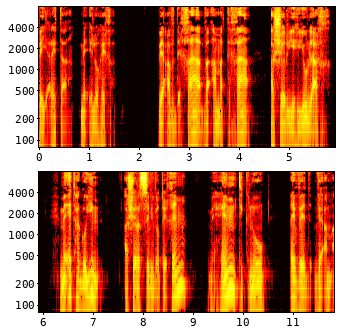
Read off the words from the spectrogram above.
ויראת מאלוהיך. ועבדך ואמתך אשר יהיו לך, מאת הגויים, אשר סביבותיכם, מהם תקנו עבד ואמה.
